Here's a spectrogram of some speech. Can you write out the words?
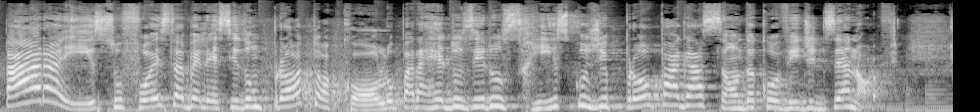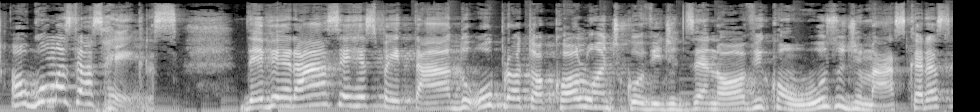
Para isso, foi estabelecido um protocolo para reduzir os riscos de propagação da Covid-19. Algumas das regras. Deverá ser respeitado o protocolo anti-Covid-19 com o uso de máscaras,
